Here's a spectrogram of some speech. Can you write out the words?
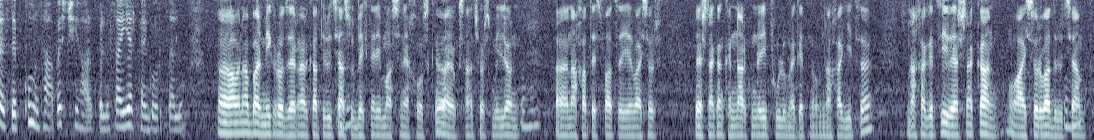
այս դեպքում ընդհանրապես չի հարգվելու։ Սա երբ է գործելու։ Հավանաբար միկրո ձեռնարկատիրության սուբյեկտների մասին է խոսքը, այո 24 միլիոն նախատեսված է եւ այսօր վերջնական քննարկումների փուլում է գտնվում նախագիծը։ Նախագծի վերջնական ու այսօրվա դրությամբ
